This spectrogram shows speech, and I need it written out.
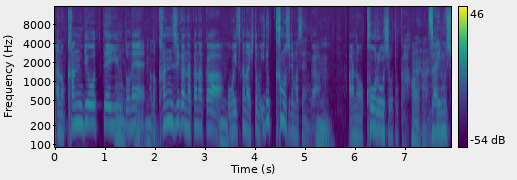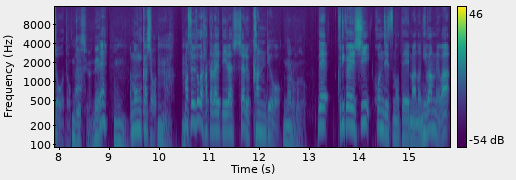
あの官僚っていうとね、うんうんうんあの漢字がなかなか思いつかない人もいるかもしれませんが、うんあの厚労省とか、はいはい。財務省とかですよね。うん。文科省とか、うんうん。まあ、そういうところで働いていらっしゃる官僚。なるほど。で繰り返し本日のテーマの2番目は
